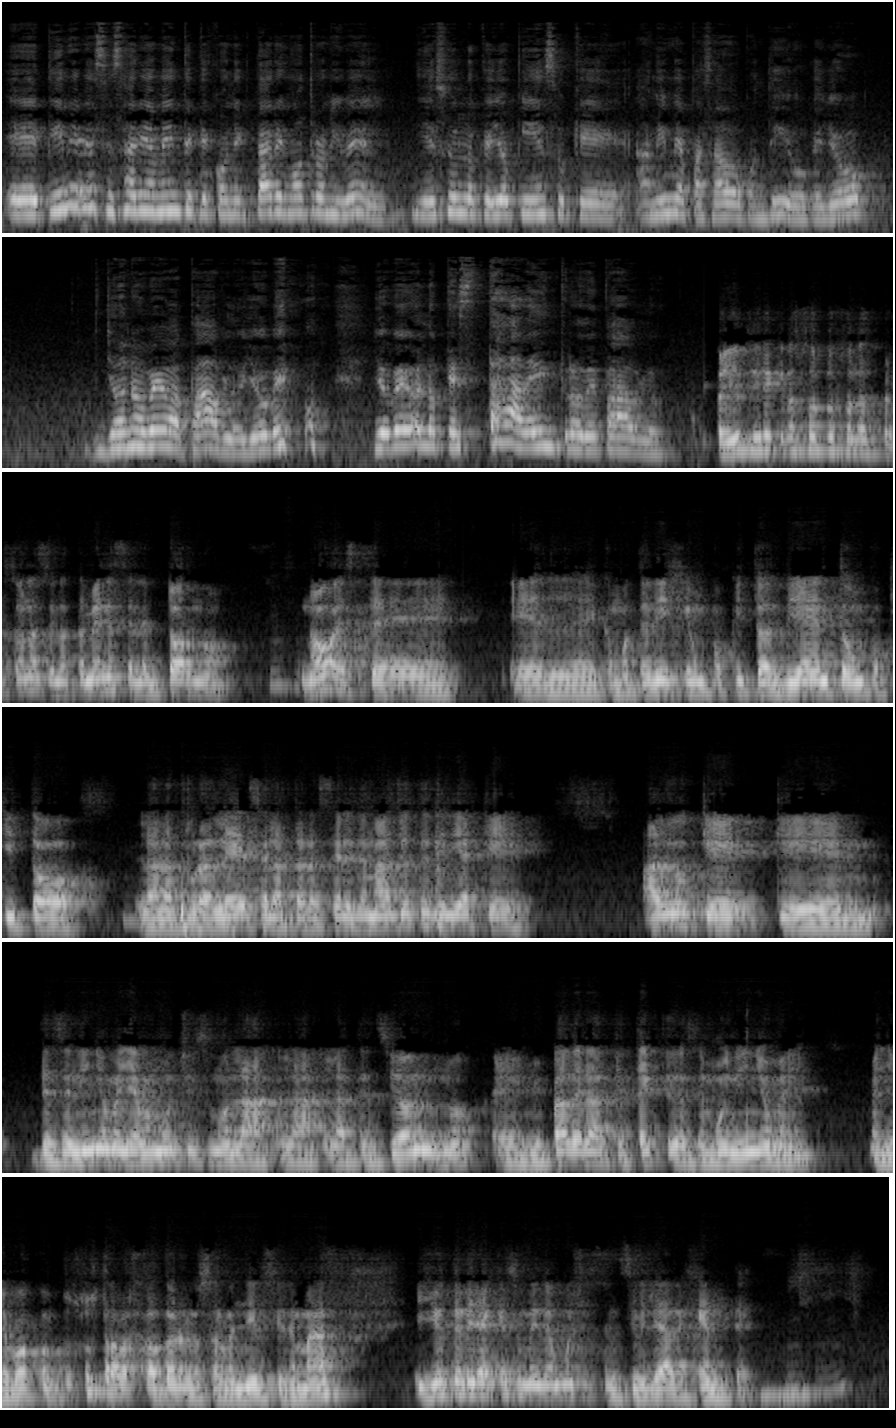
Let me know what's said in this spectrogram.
eh, tiene necesariamente que conectar en otro nivel. Y eso es lo que yo pienso que a mí me ha pasado contigo, que yo, yo no veo a Pablo, yo veo, yo veo lo que está dentro de Pablo. Pero yo diría que no solo son las personas, sino también es el entorno, ¿no? Este, el, eh, como te dije, un poquito el viento, un poquito la naturaleza, el atardecer y demás, yo te diría que algo que, desde niño me llamó muchísimo la, la, atención, ¿no? Eh, mi padre era arquitecto y desde muy niño me, me llevó con pues, sus trabajadores, los albañiles y demás, y yo te diría que eso me dio mucha sensibilidad de gente.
